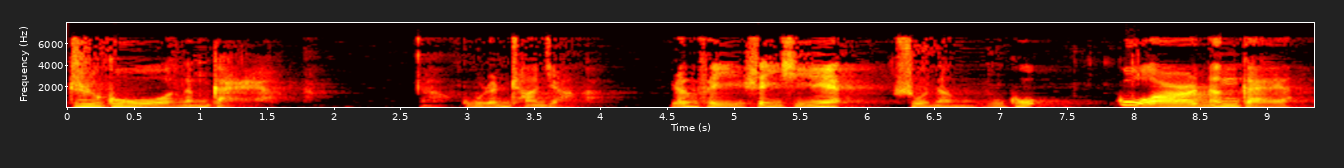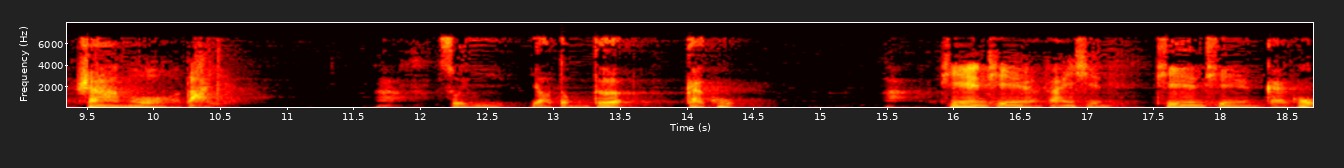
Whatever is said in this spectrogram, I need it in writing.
知过能改呀。啊，古人常讲啊，人非圣贤，孰能无过？过而能改，善莫大也。啊，所以要懂得改过。天天反省，天天改过，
